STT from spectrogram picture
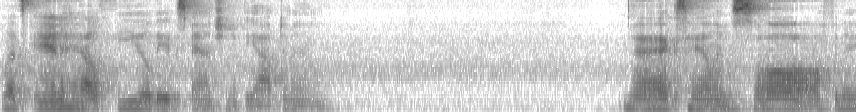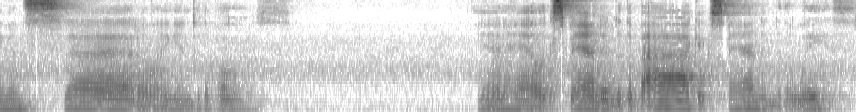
Let's inhale, feel the expansion of the abdomen. Exhaling, softening and settling into the pose. Inhale, expand into the back, expand into the waist.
